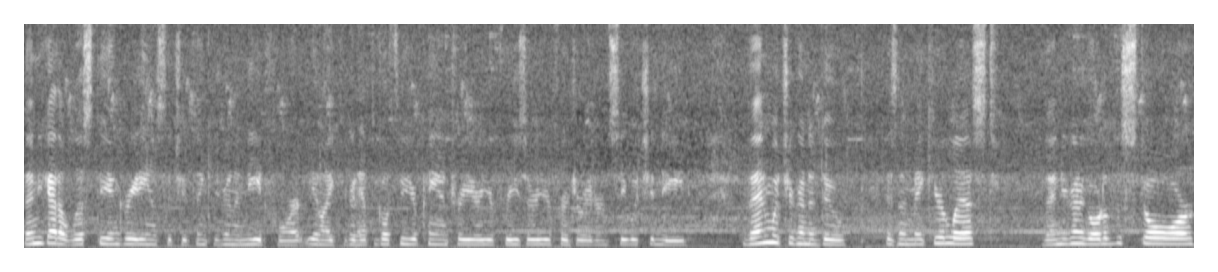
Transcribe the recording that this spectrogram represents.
Then you got to list the ingredients that you think you're going to need for it. You know, like you're going to have to go through your pantry or your freezer or your refrigerator and see what you need. Then what you're going to do is then make your list. Then you're going to go to the store.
